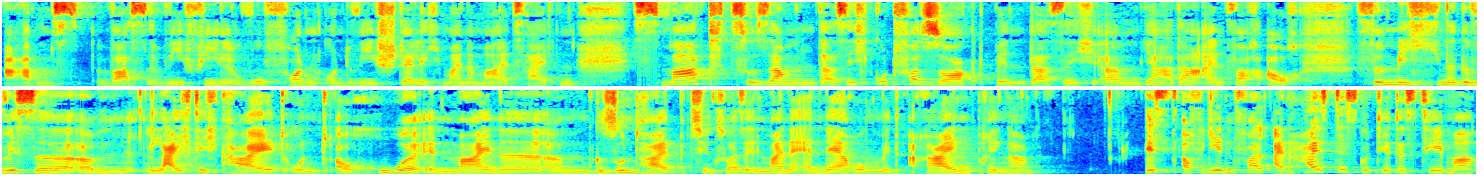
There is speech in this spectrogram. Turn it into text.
abends, was, wie viel, wovon und wie stelle ich meine Mahlzeiten smart zusammen, dass ich gut versorgt bin, dass ich ähm, ja da einfach auch für mich eine gewisse ähm, Leichtigkeit und auch Ruhe in meine ähm, Gesundheit beziehungsweise in meine Ernährung mit reinbringe ist auf jeden Fall ein heiß diskutiertes Thema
